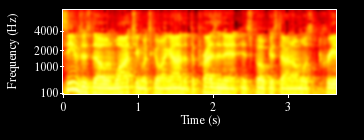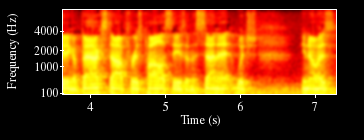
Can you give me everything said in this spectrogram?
seems as though in watching what's going on that the president is focused on almost creating a backstop for his policies in the Senate, which you know has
